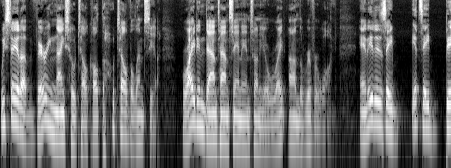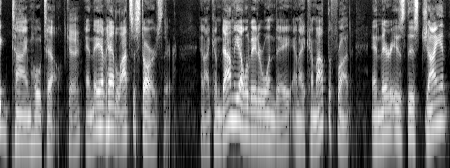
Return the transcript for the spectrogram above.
We stay at a very nice hotel called the Hotel Valencia, right in downtown San Antonio, right on the Riverwalk, and it is a it's a big time hotel. Okay. and they have had lots of stars there. And I come down the elevator one day, and I come out the front, and there is this giant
